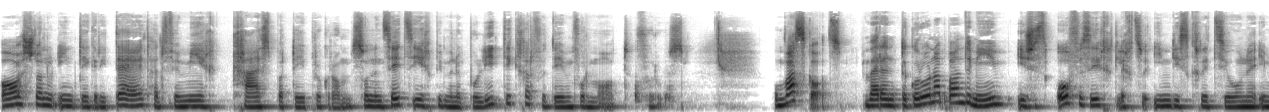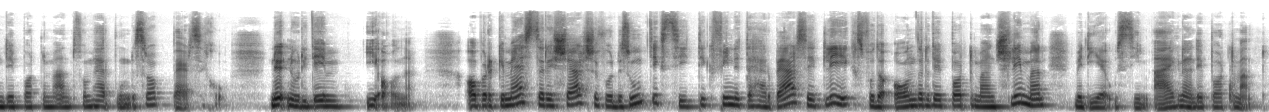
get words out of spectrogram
Anstand und Integrität hat für mich kein Parteiprogramm, sondern setze ich bei einem Politiker von dem Format voraus. Um was geht's? Während der Corona-Pandemie ist es offensichtlich zu Indiskretionen im Departement vom Herrn Bundesrat gekommen. Nicht nur in dem, in allen. Aber gemäss der Recherche von der Sonntagszeitung findet der Herr Berse die Leaks von den anderen Departementen schlimmer, wie die aus seinem eigenen Departement.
